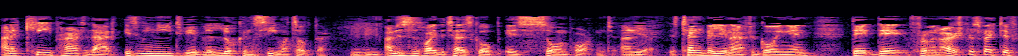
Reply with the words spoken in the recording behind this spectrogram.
And a key part of that is we need to be able to look and see what's out there. Mm-hmm. And this is why the telescope is so important. And yeah. there's 10 billion after going in. They, they, from an Irish perspective,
